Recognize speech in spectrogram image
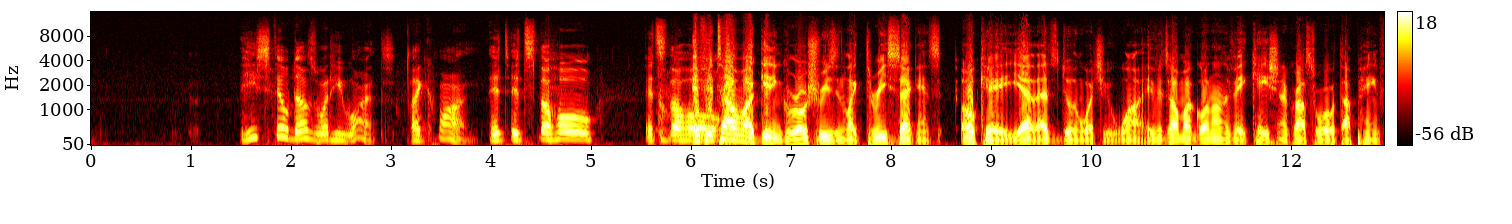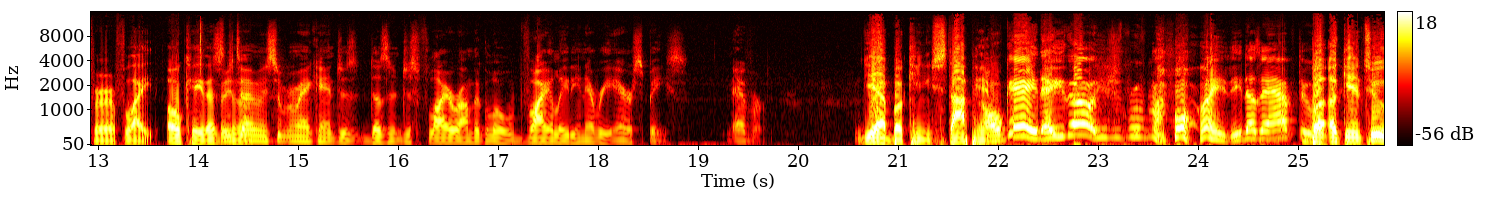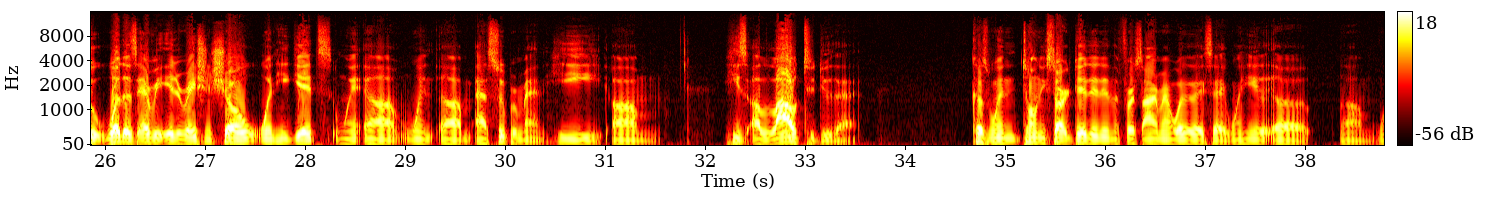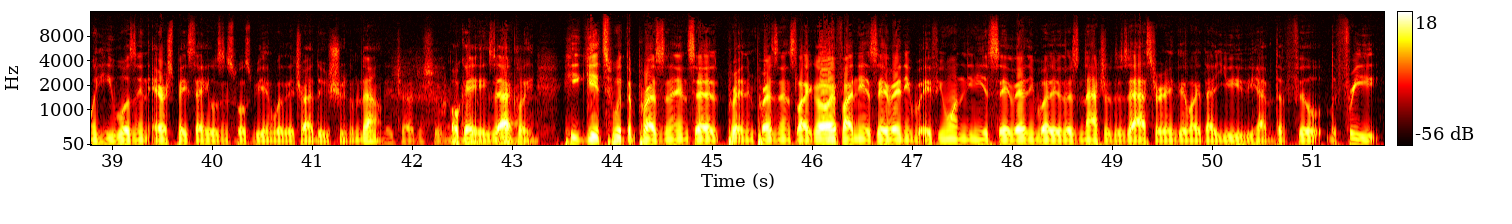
he still does what he wants. Like, come on. It's it's the whole it's the whole If you're talking about getting groceries in like three seconds, okay, yeah, that's doing what you want. If you're talking about going on a vacation across the world without paying for a flight, okay, that's So you're doing. telling me Superman can't just doesn't just fly around the globe violating every airspace. Ever. Yeah, but can you stop him? Okay, there you go. You just proved my point. He doesn't have to. But again, too, what does every iteration show when he gets when uh when um as Superman he um he's allowed to do that because when Tony Stark did it in the first Iron Man, what did they say when he uh um when he was in airspace that he wasn't supposed to be in? What did they try to do? Shoot him down. they tried to shoot him. Okay, exactly. He gets with the president and says, and the president's like, "Oh, if I need to save anybody, if you want, you need to save anybody, or there's a natural disaster or anything like that, you you have the feel, the free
